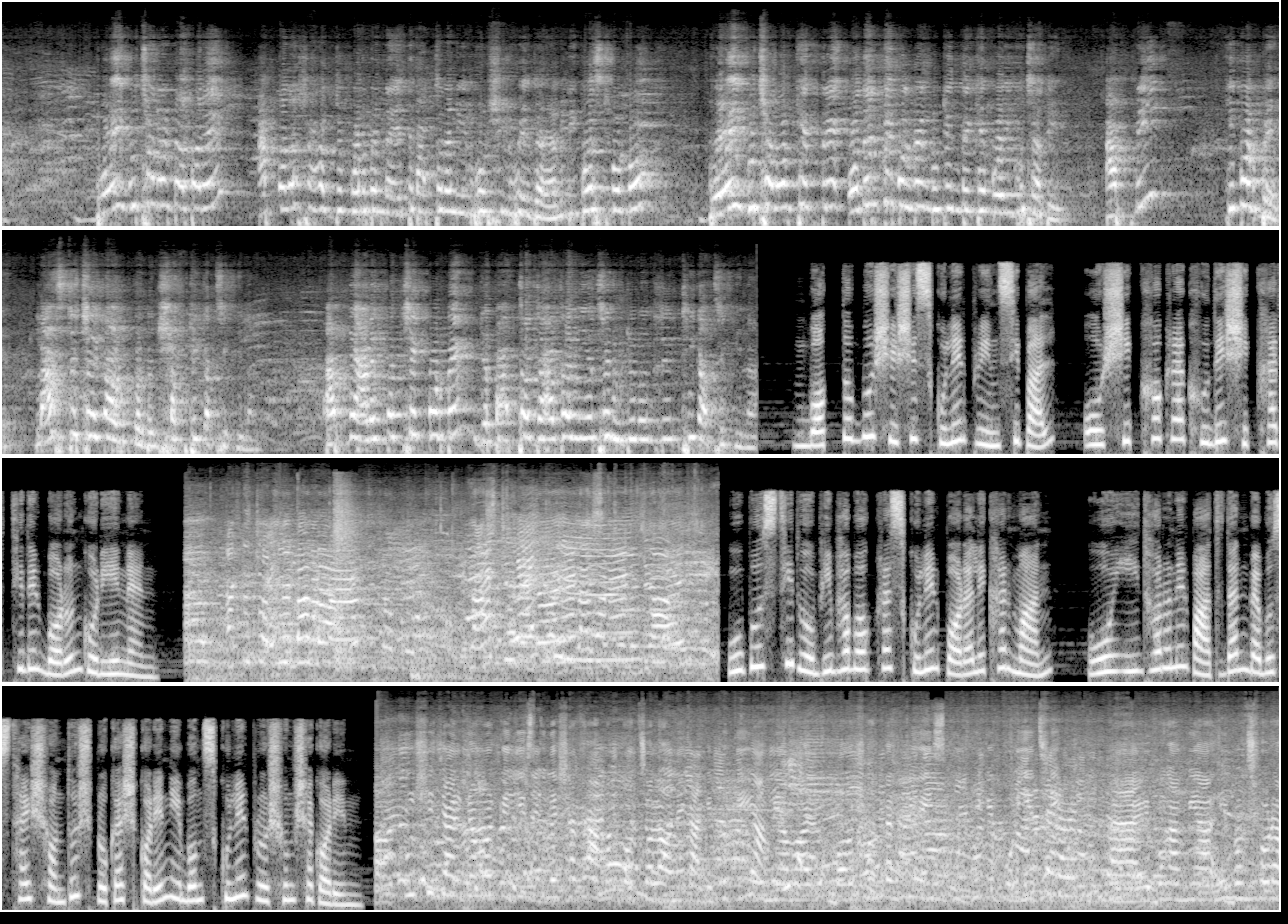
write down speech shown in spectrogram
বই গুছানোর ব্যাপারে আপনারা সাহায্য করবেন না এতে বাচ্চারা নির্ভরশীল হয়ে যায়। আমি রিকোয়েস্ট করব বই গুছানোর ক্ষেত্রে ওদেরকে বলবেন রুটিন দেখে বই গুছাতে। আপনি কি করবেন? লাস্টে চেক আউট করবেন সব ঠিক আছে কিনা। আপনি আরেকবার চেক করবেন যে বাচ্চা যা যা নিয়েছে রুটিন অনুযায়ী ঠিক আছে কিনা। বক্তব্য শেষে স্কুলের প্রিন্সিপাল ও শিক্ষকরা খুদে শিক্ষার্থীদের বরণ করিয়ে নেন। উপস্থিত অভিভাবকরা স্কুলের পড়ালেখার মান ও এই ধরনের পাঠদান ব্যবস্থায় সন্তোষ প্রকাশ করেন এবং স্কুলের প্রশংসা করেন। সাথে আমার আগে থেকেই। আমি আমার বড় সন্তানকে এই স্কুল থেকে পড়িয়েছি এবং আমি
